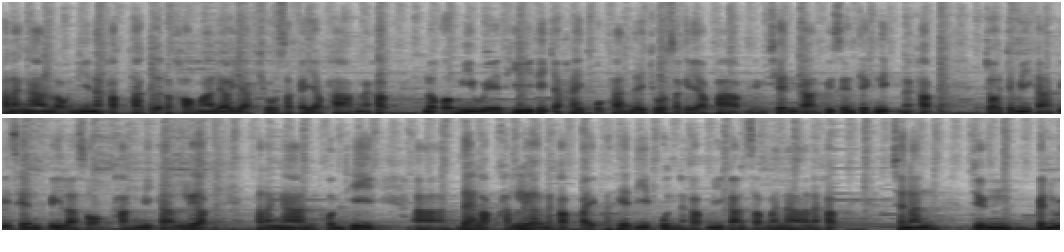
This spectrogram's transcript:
พนักงานเหล่านี้นะครับถ้าเกิดเราเข้ามาแล้วอยากโชว์ศักยภาพนะครับเราก็มีเวทีที่จะให้พวกท่านได้โชว์ศักยภาพ อย่างเช่นการพรีเซนต์เทคนิคนะครับก็จะมีการพรีเซนต์ปีละ 2 ครั้งมีการเลือกพนักงานคนที่ได้รับคัดเลือกนะครับไปประเทศญี่ปุ่นนะครับมีการสัมมนานะครับ ฉะนั้นจึงเป็นเว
